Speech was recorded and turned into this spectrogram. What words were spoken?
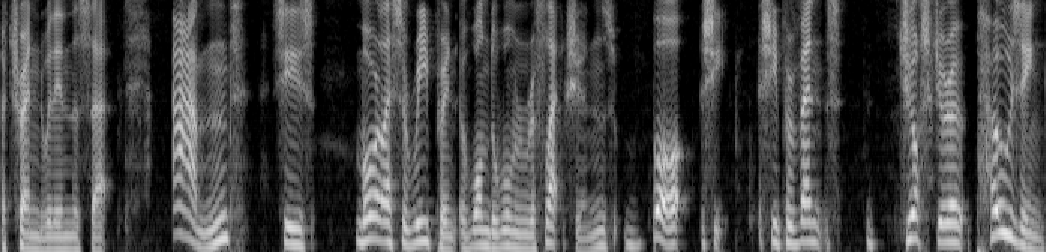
a trend within the set. And she's more or less a reprint of Wonder Woman Reflections, but she she prevents just your opposing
